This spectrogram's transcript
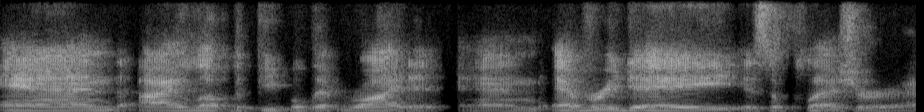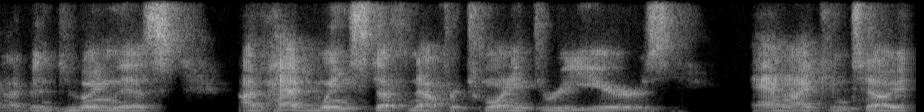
and I love the people that ride it. And every day is a pleasure. And I've been doing this. I've had wing stuff now for 23 years, and I can tell you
